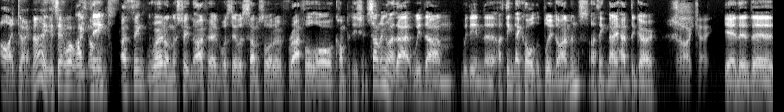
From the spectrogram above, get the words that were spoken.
I don't know. Is that what we, I think I think word on the street that I've heard was there was some sort of raffle or competition, something like that, with um within the I think they call it the Blue Diamonds. I think they had to go. Oh, okay. Yeah, they're, they're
